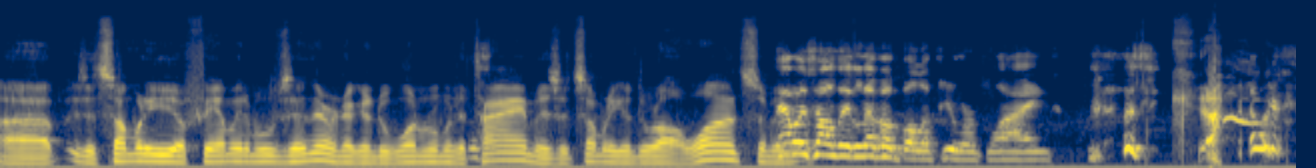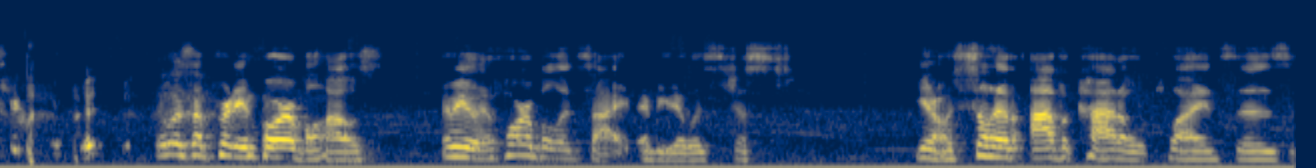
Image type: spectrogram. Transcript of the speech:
Uh, is it somebody, a family that moves in there and they're going to do one room at a time? Is it somebody going to do it all at once? I mean, that was only livable if you were blind. it, was, it was- it was a pretty horrible house. I mean, it was horrible inside. I mean, it was just, you know, it still have avocado appliances.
